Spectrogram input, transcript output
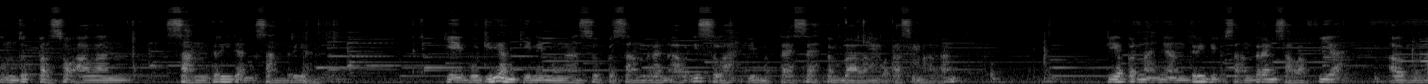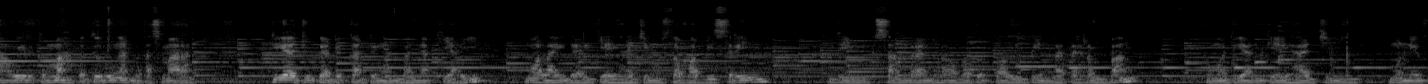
untuk persoalan santri dan kesantrian. Kiai Budi yang kini mengasuh pesantren Al-Islah di Meteseh Tembalang Kota Semarang dia pernah nyantri di pesantren Salafiyah Al Munawir Kemah Peturungan Kota Semarang. Dia juga dekat dengan banyak kiai, mulai dari Kiai Haji Mustafa Bisri di pesantren Rawatul Talibin Leteh Rempang, kemudian Kiai Haji Munif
